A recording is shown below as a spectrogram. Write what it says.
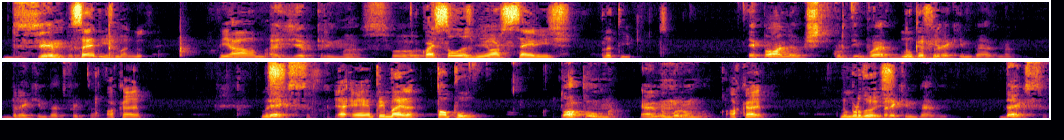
de sempre. Séries, mano. Já, mano. Ai, a prima, fogo. Quais são as melhores séries para ti, puto? Epá, olha, eu curti bué Nunca vi. Breaking Bad, mano. Breaking Bad foi top. Ok? Mas Dexter, é, é a primeira? Top 1? Top 1, mano. É a número 1, mano. Ok. Número 2. Breaking Bad. Dexter.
